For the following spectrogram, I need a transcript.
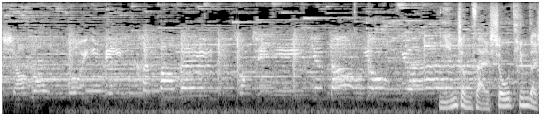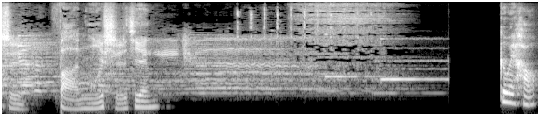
笑容不一定很宝贝，从今天到永远。您正在收听的是法尼时间。各位好，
